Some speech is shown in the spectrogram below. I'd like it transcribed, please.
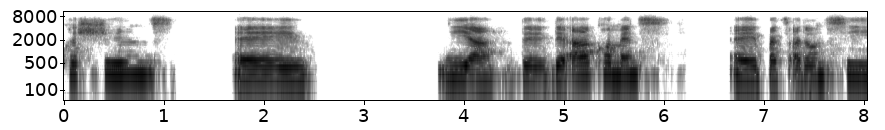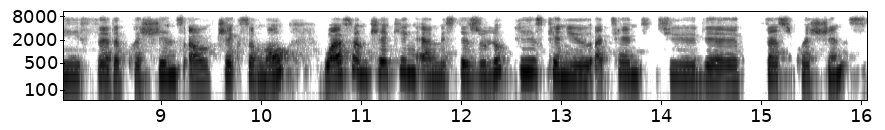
questions. Uh, yeah, there, are comments, uh, but I don't see further questions. I'll check some more. Whilst I'm checking, uh, Mr. Zulu, please can you attend to the first questions?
